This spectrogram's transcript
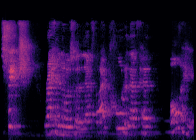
Switch. Right hand over to the left thigh. Pull the left hand overhead.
